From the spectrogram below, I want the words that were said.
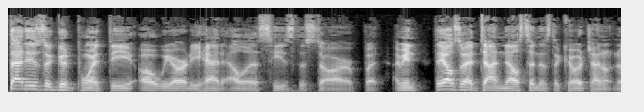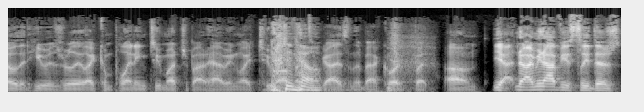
that is a good point. The, oh, we already had Ellis. He's the star. But I mean, they also had Don Nelson as the coach. I don't know that he was really like complaining too much about having like two offensive No. guys in the backcourt. But, um, yeah, no, I mean, obviously there's,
